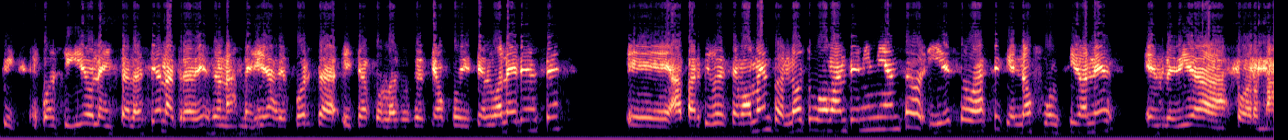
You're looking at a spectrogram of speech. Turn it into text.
se, consiguió la instalación a través de unas medidas de fuerza hechas por la Asociación Judicial Bonaerense. Eh, a partir de ese momento no tuvo mantenimiento y eso hace que no funcione en debida forma.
